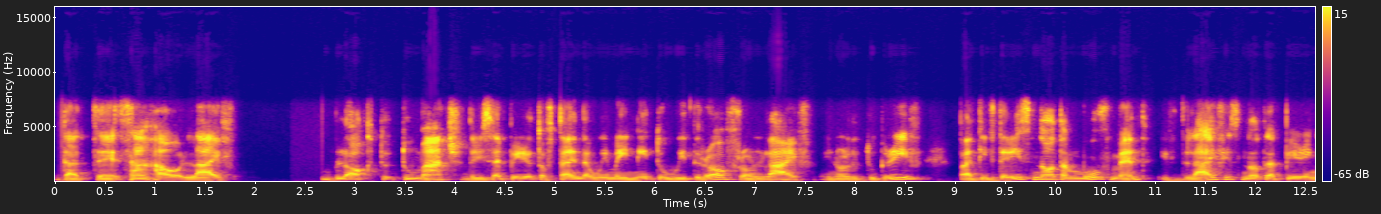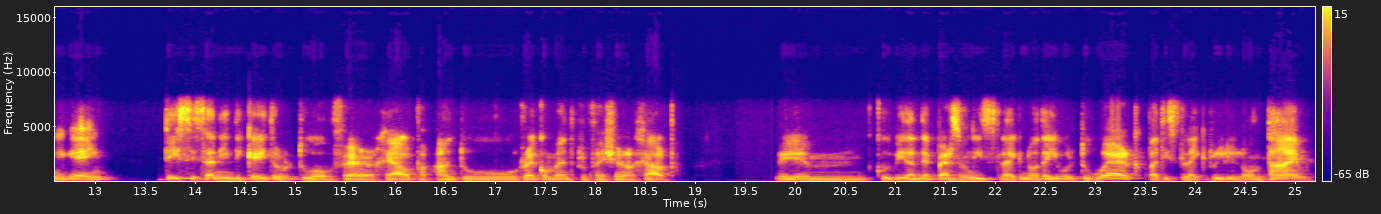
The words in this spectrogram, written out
that uh, somehow life blocked too much. There is a period of time that we may need to withdraw from life in order to grieve. But if there is not a movement, if life is not appearing again, this is an indicator to offer help and to recommend professional help. Um, could be that the person is like not able to work, but it's like really long time,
